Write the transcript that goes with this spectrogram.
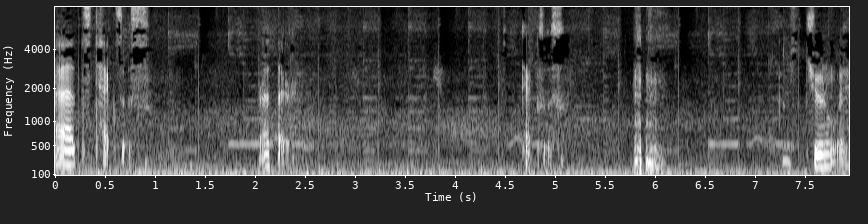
That's Texas. Right there. Texas. Just chewing away.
